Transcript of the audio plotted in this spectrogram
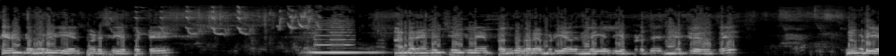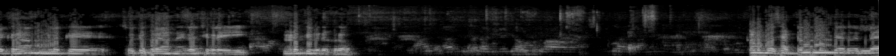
இரண்டு முறை ஏற்பாடு செய்யப்பட்டு அந்த நிகழ்ச்சிகளிலே பங்கு பெற முடியாத நிலையில் இப்பொழுது நேற்றிலிருந்து நம்முடைய கிராமங்களுக்கு சுற்றுப்பிரயாண நிகழ்ச்சிகளை நடத்தி வருகிறோம். கடந்த சட்டமன்ற தேர்தலில்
